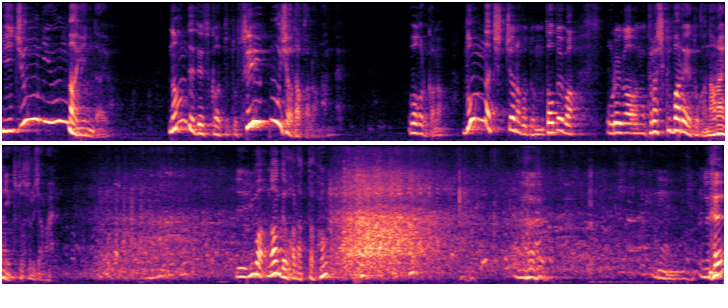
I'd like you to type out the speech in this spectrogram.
異常に運がいいんだよ。なんでですかって言うと成功者だからなんだよ。わかるかな？どんなちっちゃなことも例えば俺があのクラシックバレエとか習いに行くとするじゃない。今なんで笑ったのうん、ね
